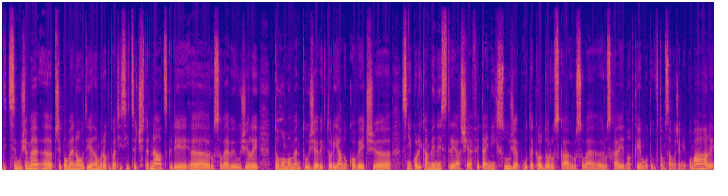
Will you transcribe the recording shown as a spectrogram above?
Teď si můžeme eh, připomenout jenom rok 2014, kdy eh, Rusové využili toho momentu, že Viktor Janukovič s několika ministry a šéfy tajných služeb utekl do Ruska. Rusové, ruské jednotky mu v tom samozřejmě pomáhali.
